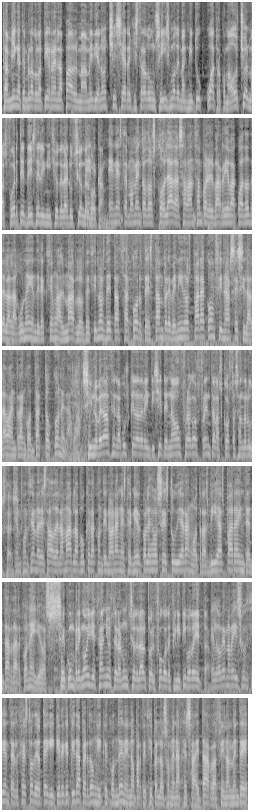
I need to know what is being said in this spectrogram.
También ha temblado la tierra en La Palma. A medianoche se ha registrado un seísmo de magnitud 4,8, el más fuerte desde el inicio de la erupción del en, volcán. En este momento, dos coladas avanzan por el barrio evacuado de la laguna y en dirección al mar. Los vecinos de Tazacorte están prevenidos para confinarse si la lava entra en contacto con el agua. Sin novedad en la búsqueda de 27 náufragos frente a las costas andaluzas. En función del estado de la mar, las búsquedas continuarán este miércoles o se estudiarán otras vías para intentar dar con ellos. Se cumplen hoy 10 años del anuncio del alto el fuego definitivo de ETA. El gobierno ve insuficiente el gesto de Otegui, quiere que pida perdón y que condene y no participe en los homenajes a etarras. Finalmente,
